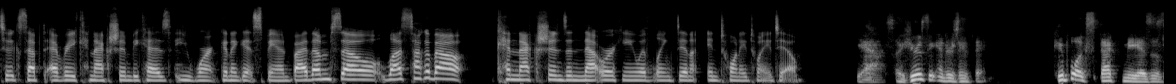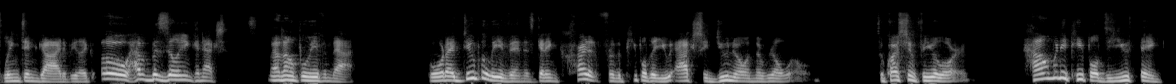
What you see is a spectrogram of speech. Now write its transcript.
to accept every connection because you weren't going to get spammed by them. So let's talk about connections and networking with LinkedIn in 2022. Yeah. So here's the interesting thing people expect me as this LinkedIn guy to be like, oh, have a bazillion connections. I don't believe in that. But what I do believe in is getting credit for the people that you actually do know in the real world. So, question for you, Lauren how many people do you think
